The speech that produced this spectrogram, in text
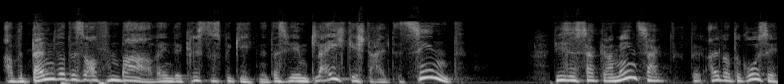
Aber dann wird es offenbar, wenn wir Christus begegnen, dass wir ihm gleichgestaltet sind. Dieses Sakrament, sagt Albert der Große,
